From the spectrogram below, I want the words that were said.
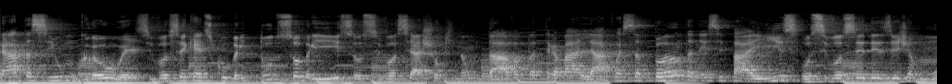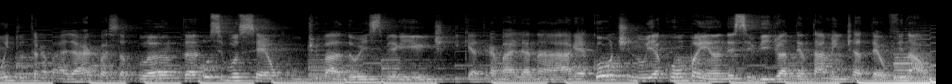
contrata-se um grower. Se você quer descobrir tudo sobre isso, ou se você achou que não dava para trabalhar com essa planta nesse país, ou se você deseja muito trabalhar com essa planta, ou se você é um cultivador experiente e quer trabalhar na área, continue acompanhando esse vídeo atentamente até o final.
